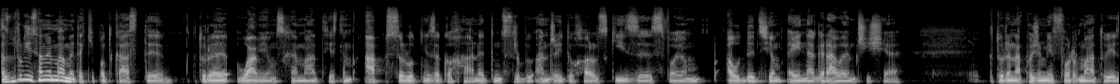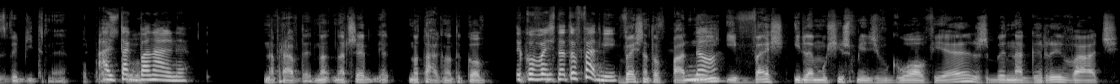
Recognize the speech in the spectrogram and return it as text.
A z drugiej strony mamy takie podcasty, które łamią schemat. Jestem absolutnie zakochany tym, co zrobił Andrzej Tucholski z swoją audycją Ej, nagrałem ci się, który na poziomie formatu jest wybitny. Po prostu. Ale tak banalny. Naprawdę. No, znaczy, no tak, no tylko Tylko weź na to wpadnij. weź na to wpadnij No. i weź ile musisz mieć w głowie, żeby nagrywać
